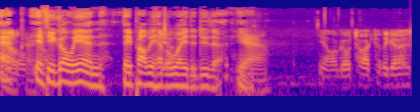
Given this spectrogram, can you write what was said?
And So, If you go in, they probably have a way to do that. Yeah. yeah, I'll go talk to the guys.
